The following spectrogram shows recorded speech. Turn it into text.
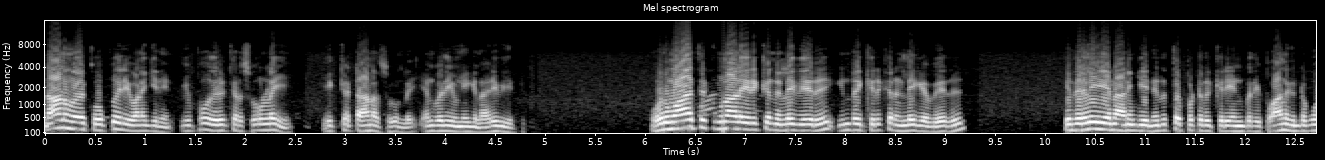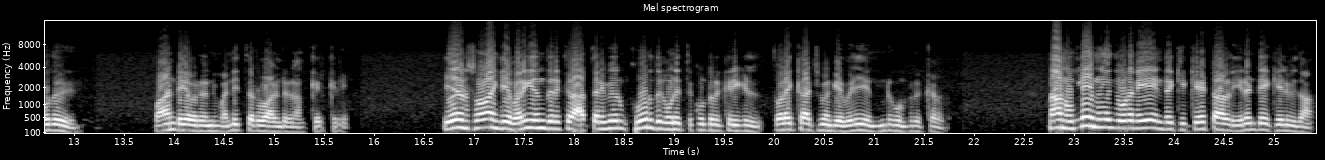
நானும் அதற்கு ஒப்புதலை வழங்கினேன். இப்போது இருக்கிற சூழ்நிலை இக்கட்டான சூழ்நிலை என்பதையும் நீங்கள் அறிவீர்கள். ஒரு மாதத்திற்கு முன்னாலே இருக்கிற நிலை வேறு இன்றைக்கு இருக்கிற நிலைகள் வேறு. இந்த நிலையை நான் இங்கே நிறுத்தப்பட்டிருக்கிறேன் என்பதை பாணுகின்ற போது பாண்டே அவர் என்று நான் கேட்கிறேன். ஏன்னு சொன்னால் இங்கே வருகின்றிருக்கிற அத்தனை பேரும் கூர்ந்து கவனித்துக் கொண்டிருக்கிறீர்கள். தொலைக்காட்சி அங்கே வெளியே நின்று கொண்டிருக்கிறது. நான் உள்ளே நுழைந்த உடனேயே இன்றைக்கு கேட்டால் இரண்டே கேள்விதான்.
